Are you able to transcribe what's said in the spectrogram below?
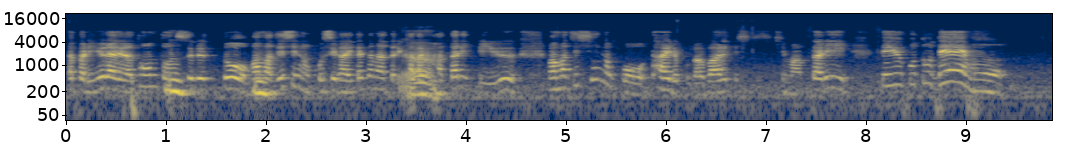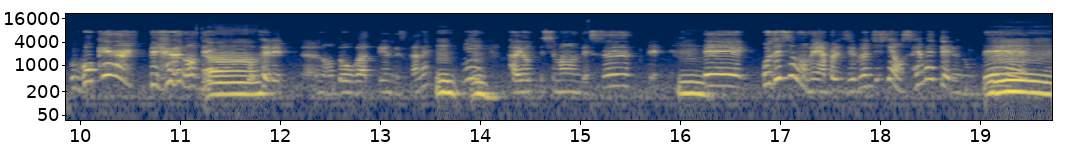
やっぱりゆらゆらトントンすると、んママ自身の腰が痛くなったり肩が張ったりっていう、ママ自身のこう体力が奪われてしまったりっていうことでもう動けないっていうのでテレビの動画っていうんですかね、うん。に頼ってしまうんですって。うん。でご自身もねやっぱり自分自身を責めてるので。うん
